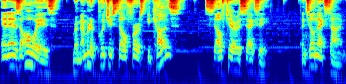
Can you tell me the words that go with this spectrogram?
and as always, remember to put yourself first because self care is sexy. Until next time.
